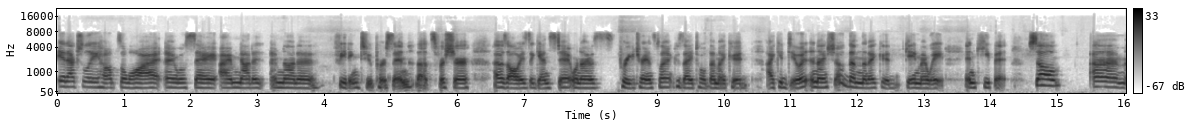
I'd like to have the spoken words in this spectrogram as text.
it actually helped a lot. I will say I'm not a I'm not a feeding tube person. That's for sure. I was always against it when I was pre-transplant because I told them I could I could do it, and I showed them that I could gain my weight and keep it. So um,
